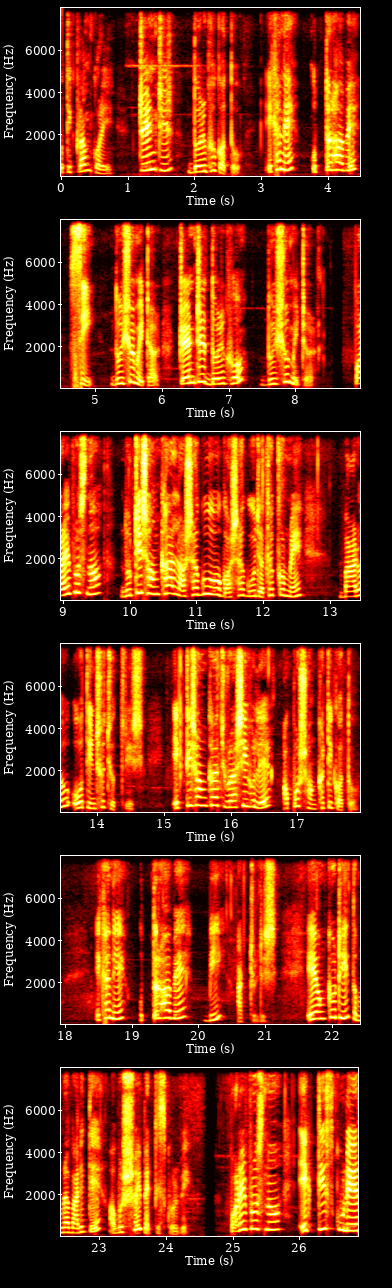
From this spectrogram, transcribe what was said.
অতিক্রম করে। ট্রেনটির দৈর্ঘ্য কত? এখানে উত্তর হবে সি দুইশো মিটার। ট্রেনটির দৈর্ঘ্য দুইশো মিটার। পরের প্রশ্ন, দুটি সংখ্যা লসাগু ও গসাগু যথাক্রমে বারো ও তিনশো ছত্রিশ। একটি সংখ্যা চুরাশি হলে অপর সংখ্যাটি কত? এখানে উত্তর হবে বি আটচল্লিশ। এই অঙ্কটি তোমরা বাড়িতে অবশ্যই প্র্যাকটিস করবে। পরের প্রশ্ন, একটি স্কুলের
